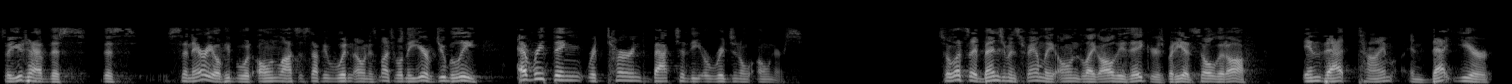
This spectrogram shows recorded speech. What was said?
So you'd have this, this scenario. People would own lots of stuff. People wouldn't own as much. Well, in the year of Jubilee, everything returned back to the original owners. So let's say Benjamin's family owned like all these acres, but he had sold it off. In that time, in that year,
